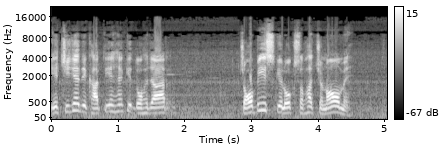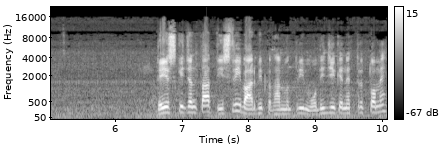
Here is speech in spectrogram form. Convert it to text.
ये चीज़ें दिखाती हैं कि 2024 के लोकसभा चुनाव में देश की जनता तीसरी बार भी प्रधानमंत्री मोदी जी के नेतृत्व में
